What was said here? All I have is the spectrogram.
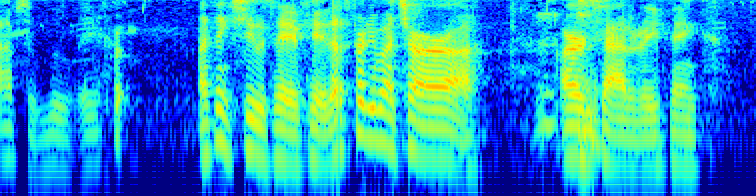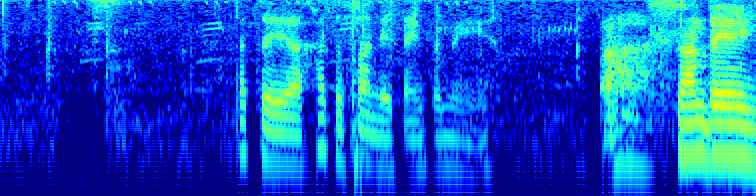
Absolutely. I think she was okay. That's pretty much our uh, our Saturday thing. That's a uh, that's a Sunday thing for me. Uh, Sunday.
